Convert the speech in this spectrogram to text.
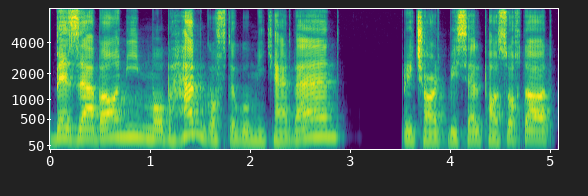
به زبانی مبهم گفتگو می‌کردند ریچارد بیسل پاسخ داد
